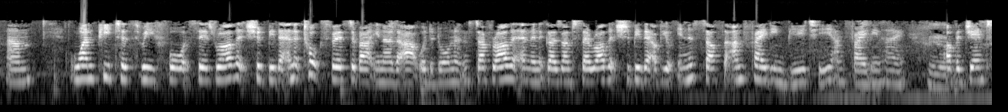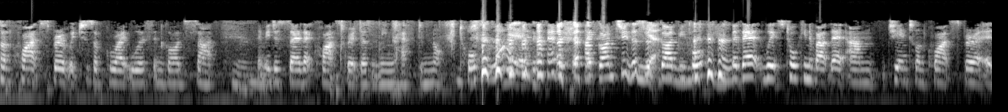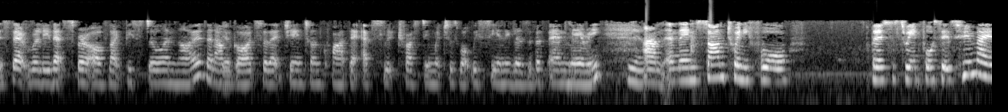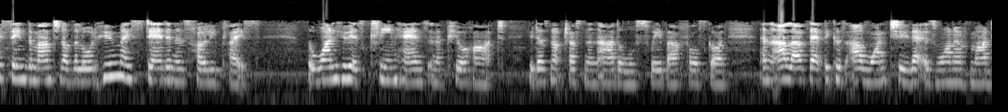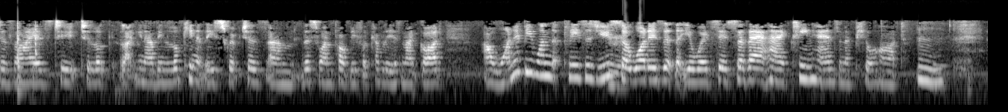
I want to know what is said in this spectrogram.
Um, 1 Peter 3 4 it says, rather it should be that, and it talks first about, you know, the outward adornment and stuff, rather, and then it goes on to say, rather it should be that of your inner self, the unfading beauty, unfading, hey, Mm. of a gentle and quiet spirit, which is of great worth in God's sight. Mm. Let me just say that quiet spirit doesn't mean you have to not talk a lot. Yeah. I've gone through this Yeah. with God before, but that where it's talking about that um, gentle and quiet spirit, it's that really that spirit of like be still and know that I'm Yeah. God. So that gentle and quiet, that absolute trusting, which is what we see in Elizabeth and Mary. Yeah. Um, and then Psalm 24, verses 3 and 4 says, Who may ascend the mountain of the Lord? Who may stand in his holy place? The one who has clean hands and a pure heart, who does not trust in an idol or swear by a false God. And I love that because I want to. That is one of my desires to, to look like, you know, I've been looking at these scriptures, um, this one probably for a couple of years, and like, God, I want to be one that pleases you. Mm. So what is it that your word says? So that, I have clean hands and a pure heart. Mm.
